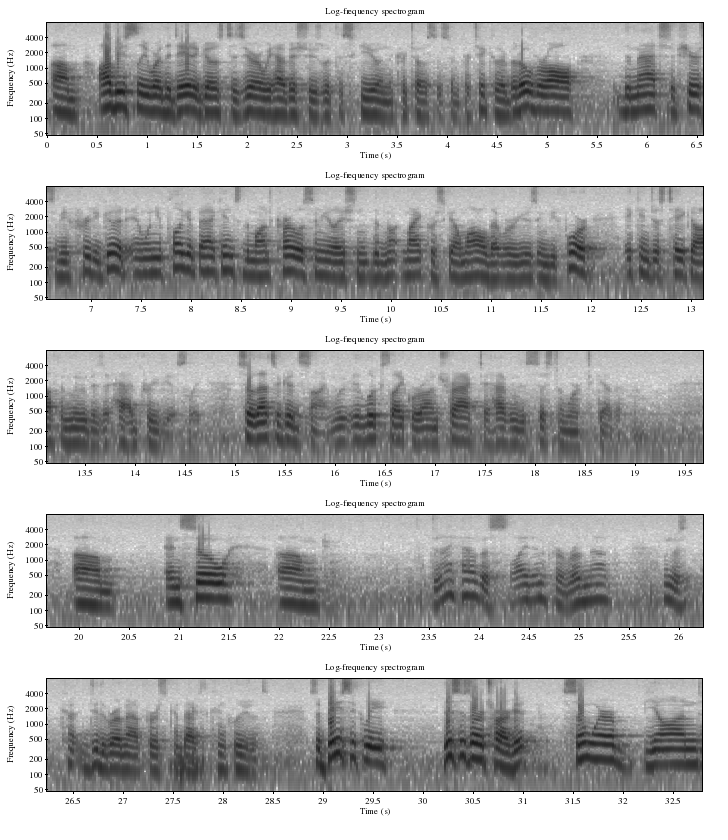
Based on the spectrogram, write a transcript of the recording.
Um, obviously, where the data goes to zero, we have issues with the skew and the kurtosis in particular. But overall, the match appears to be pretty good. And when you plug it back into the Monte Carlo simulation, the microscale model that we were using before, it can just take off and move as it had previously. So that's a good sign. It looks like we're on track to having the system work together. Um, and so, um, did I have a slide in for a roadmap? I'm going to do the roadmap first, come back to the conclusions. So basically, this is our target, somewhere beyond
